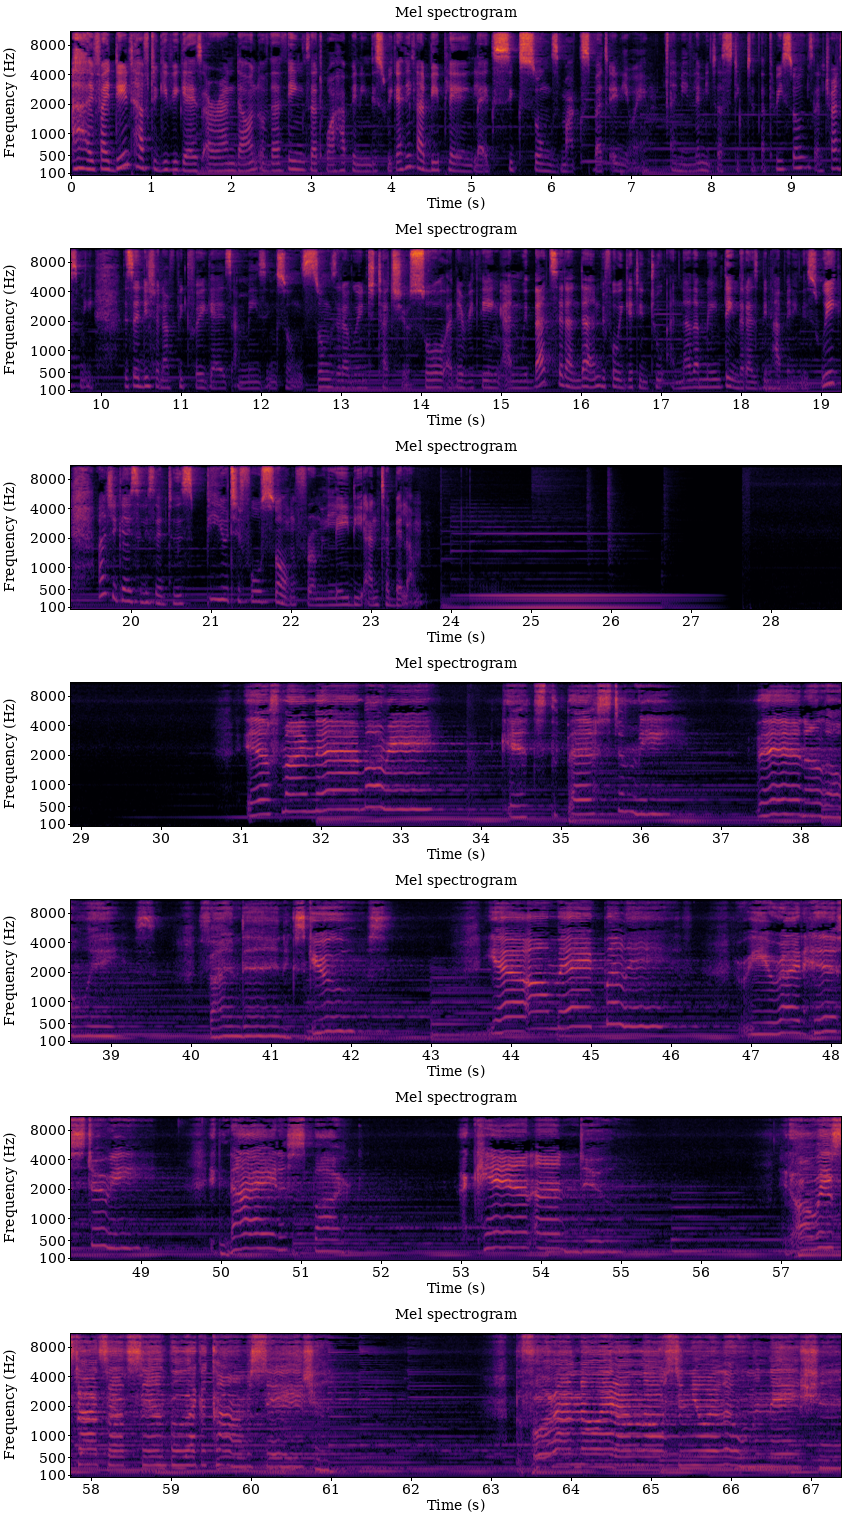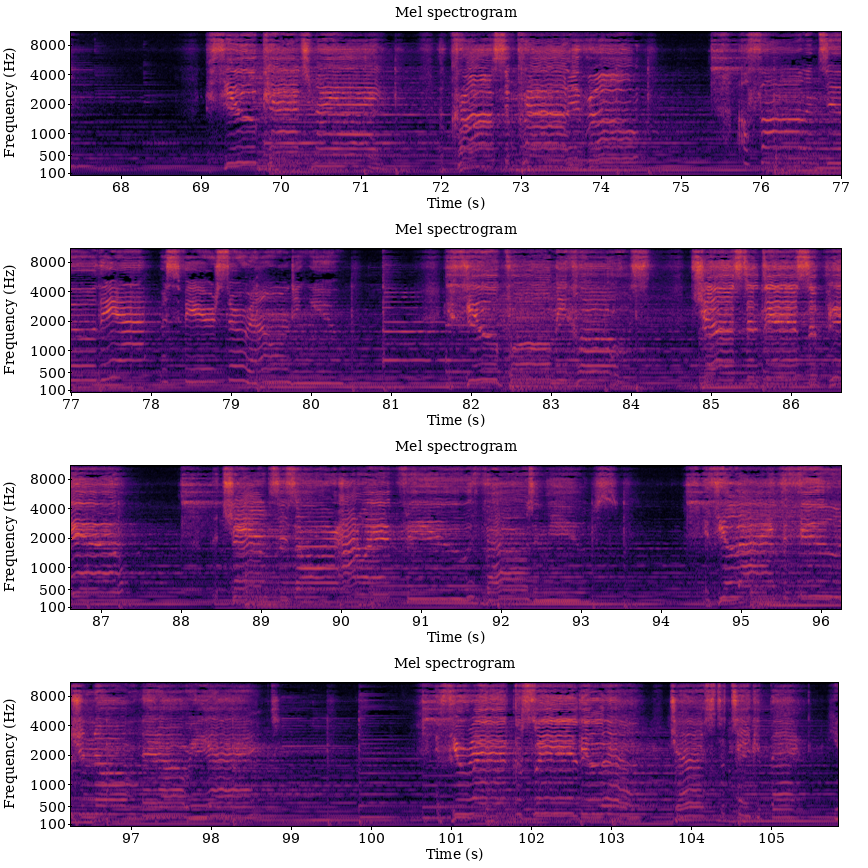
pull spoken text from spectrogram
uh, if I didn't have to give you guys a rundown of the things that were happening this week, I think I'd be playing like six songs max. But anyway, I mean, let me just stick to the three songs. And trust me, this edition I've picked for you guys amazing songs, songs that are going to touch your soul and everything. And with that said and done, before we get into another main thing that has been happening this week, I want you guys to listen to this beautiful song from Lady Antebellum. Simple like a conversation. Before I know it,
